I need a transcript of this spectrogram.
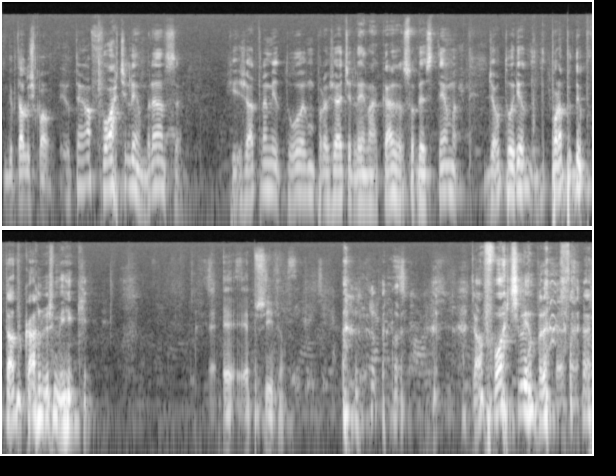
Deputado Luiz Paulo. Eu tenho uma forte lembrança que já tramitou um projeto de lei na casa sobre esse tema, de autoria do próprio deputado Carlos Mink. É, é possível. Tem uma forte lembrança.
